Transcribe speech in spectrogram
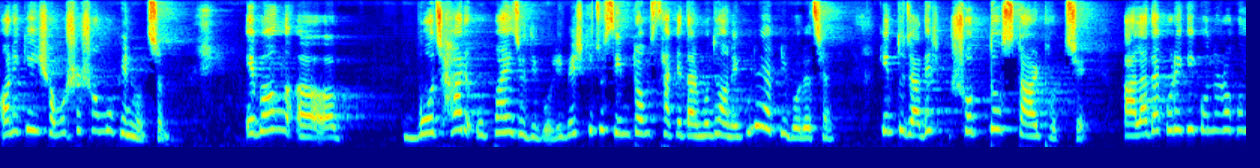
অনেকে এই সমস্যার সম্মুখীন হচ্ছেন। এবং বোঝার উপায় যদি বলি বেশ কিছু সিমটমস থাকে তার মধ্যে অনেকগুলোই আপনি বলেছেন। কিন্তু যাদের সদ্য স্টার্ট হচ্ছে আলাদা করে কি কোনো রকম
